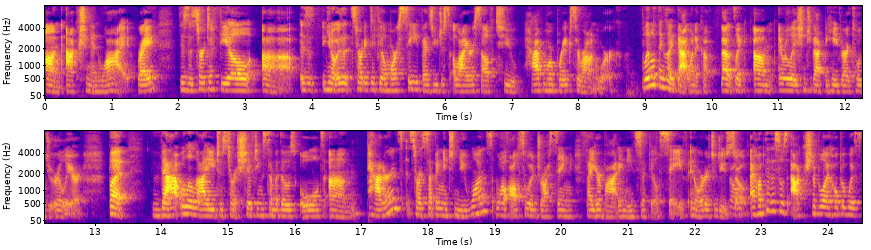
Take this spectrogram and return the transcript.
um, action and why, right? Does it start to feel, uh, is it, you know, is it starting to feel more safe as you just allow yourself to have more breaks around work? Little things like that when it comes, that's like um, in relation to that behavior I told you earlier. But that will allow you to start shifting some of those old um, patterns and start stepping into new ones while also addressing that your body needs to feel safe in order to do so. so. I hope that this was actionable. I hope it was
